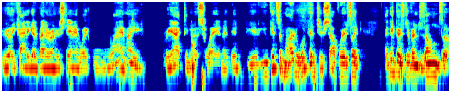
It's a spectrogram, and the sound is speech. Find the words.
You really kind of get a better understanding of like, why am I reacting this way? And it, it you, you get some hard look at yourself where it's like, I think there's different zones of,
